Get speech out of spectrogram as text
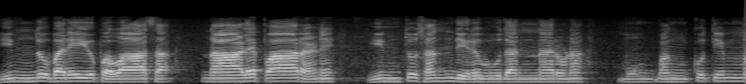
ಇಂದು ಬರೆಯುಪವಾಸ, ನಾಳೆ ಪಾರಣೆ, ಇಂತು ಸಂದಿರುವುದನ್ನರುಣ ಮಂಕುತಿಮ್ಮ.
